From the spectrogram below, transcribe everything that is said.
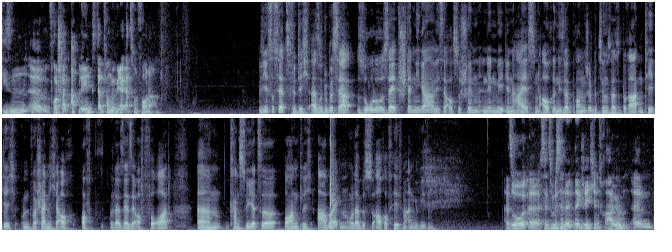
diesen ähm, Vorschlag ablehnt, dann fangen wir wieder ganz von vorne an. Wie ist es jetzt für dich? Also du bist ja Solo-Selbstständiger, wie es ja auch so schön in den Medien heißt und auch in dieser Branche beziehungsweise beratend tätig und wahrscheinlich ja auch oft oder sehr, sehr oft vor Ort. Ähm, kannst du jetzt äh, ordentlich arbeiten oder bist du auch auf Hilfen angewiesen? Also äh, ist jetzt so ein bisschen eine, eine Gretchenfrage. Ähm,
